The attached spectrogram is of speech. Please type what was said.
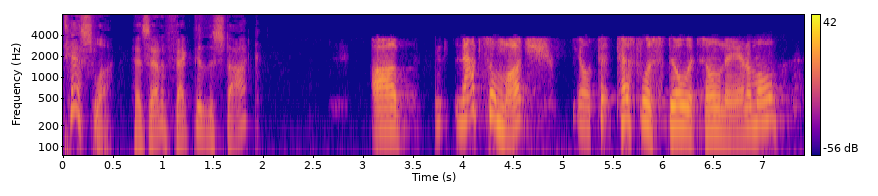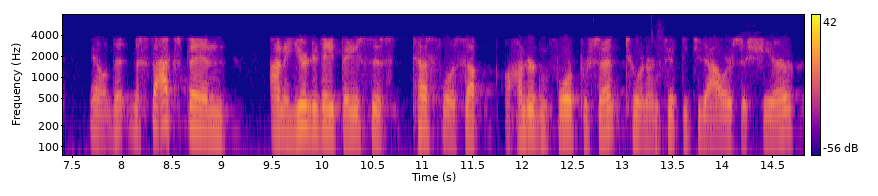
Tesla. Has that affected the stock? Uh, not so much. You know, t- Tesla's still its own animal. You know, the the stock's been on a year-to-date basis. Tesla's up 104 percent, 252 dollars a share.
